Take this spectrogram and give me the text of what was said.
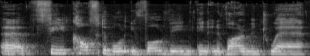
uh, feel comfortable evolving in an environment where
